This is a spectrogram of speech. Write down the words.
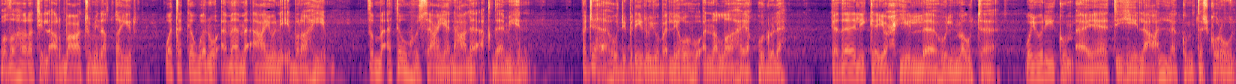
وظهرت الأربعة من الطير وتكونوا أمام أعين إبراهيم ثم أتوه سعيا على أقدامهن. فجاءه جبريل يبلغه أن الله يقول له كذلك يحيي الله الموتى ويريكم آياته لعلكم تشكرون.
